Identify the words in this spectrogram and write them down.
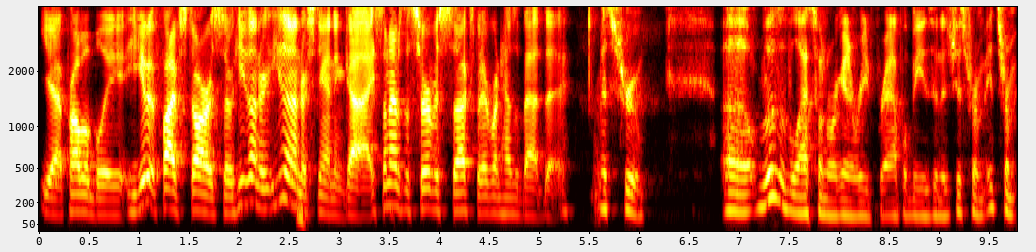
yeah, probably. He gave it five stars, so he's under. He's an understanding guy. Sometimes the service sucks, but everyone has a bad day. That's true. Uh, this is the last one we're gonna read for Applebee's, and it's just from it's from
